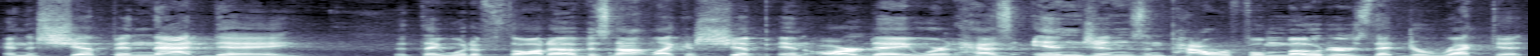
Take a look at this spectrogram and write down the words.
And the ship in that day that they would have thought of is not like a ship in our day where it has engines and powerful motors that direct it.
